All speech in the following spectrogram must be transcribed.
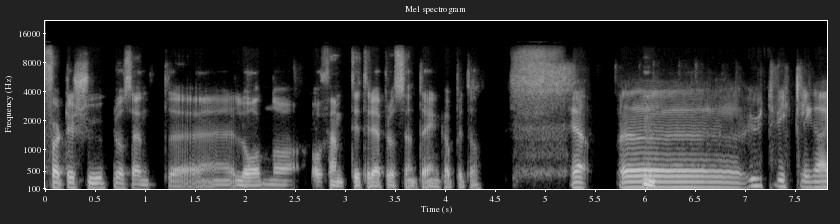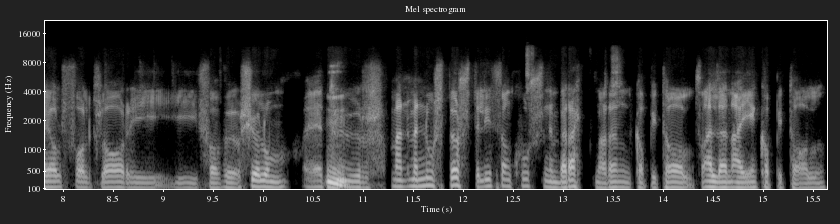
47 eh, eh, lån og, og 53% egenkapital. Ja, Uh, Utviklinga er iallfall klar i, i favør, selv om jeg mm. tror mm. men, men, nå spørs det litt sånn hvordan en beregner den kapitalen, eller den egenkapitalen,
